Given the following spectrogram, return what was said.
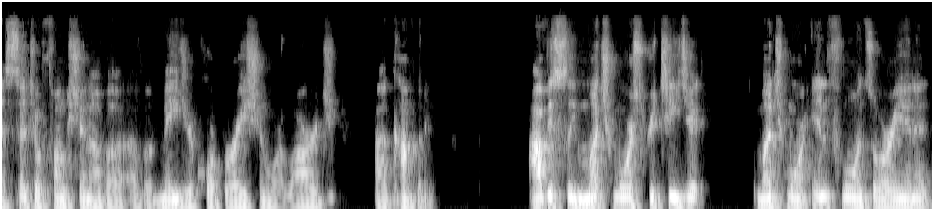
essential function of a, of a major corporation or a large uh, company. Obviously, much more strategic, much more influence oriented,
